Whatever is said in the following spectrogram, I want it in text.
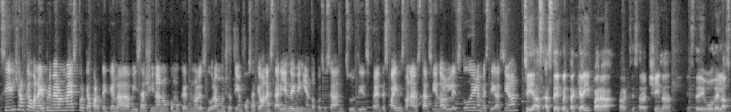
Sí, dijeron que van a ir primero un mes porque aparte que la visa china no como que no les dura mucho tiempo, o sea que van a estar yendo y viniendo, pues o sea, en sus diferentes países van a estar haciendo el estudio y la investigación. Sí, haz- hazte de cuenta que ahí para, para accesar a China, este digo, de las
